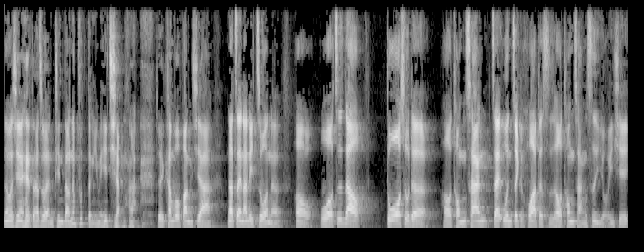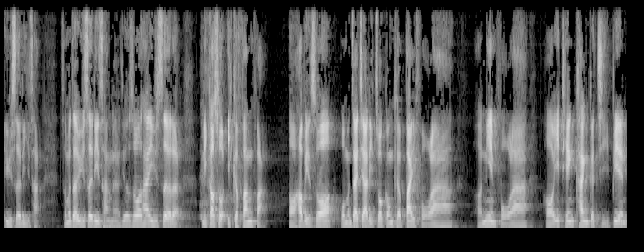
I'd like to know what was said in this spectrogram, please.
那么现在他说你听到，那不等于没讲啊？对，看破放下，那在哪里做呢？哦，我知道多数的哦同参在问这个话的时候，通常是有一些预设立场。什么的预设立场呢？就是说他预设了，你告诉我一个方法，哦，好比说我们在家里做功课，拜佛啦，哦，念佛啦，哦，一天看个几遍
